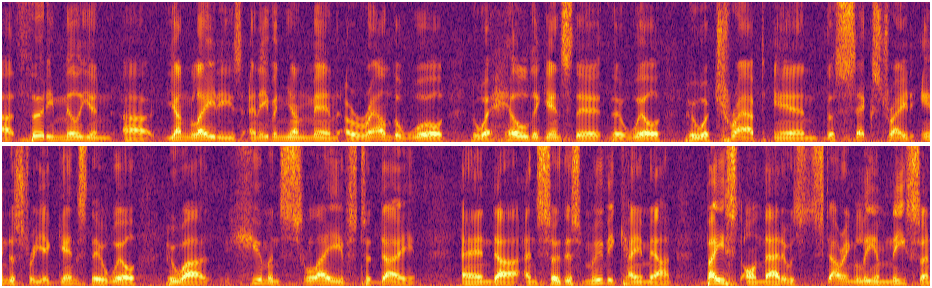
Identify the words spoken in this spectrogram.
uh, 30 million uh, young ladies and even young men around the world who are held against their, their will, who are trapped in the sex trade industry against their will, who are human slaves today. And, uh, and so this movie came out based on that. It was starring Liam Neeson,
